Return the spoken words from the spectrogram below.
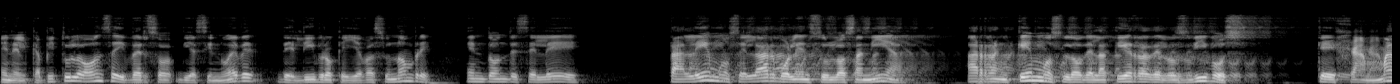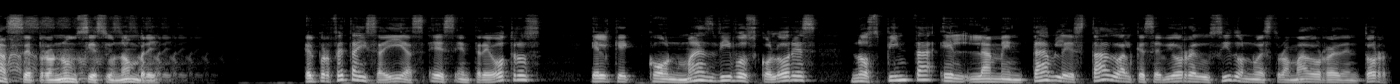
en el capítulo 11 y verso 19 del libro que lleva su nombre, en donde se lee Talemos el árbol en su lozanía, arranquémoslo de la tierra de los vivos, que jamás se pronuncie su nombre. El profeta Isaías es, entre otros, el que con más vivos colores nos pinta el lamentable estado al que se vio reducido nuestro amado Redentor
